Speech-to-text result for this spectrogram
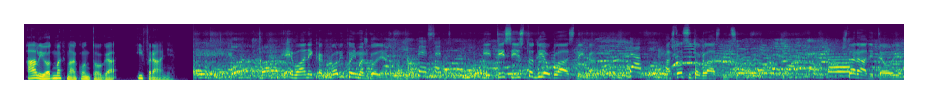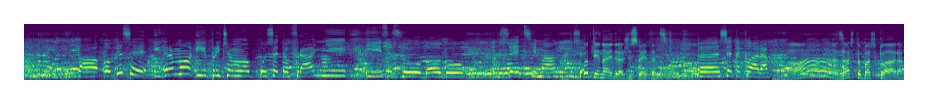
ali odmah nakon toga i Franje. Evo Anika, koliko imaš godina? Deset. I ti si isto dio glasnika? Da. A što su to glasnici? Šta radite ovdje? Pa ovdje se igramo i pričamo o Svetom Franji i Isusu, Bogu, o svecima. i Ko ti je najdraži svetac? E, Sveta Klara. A, zašto baš Klara?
